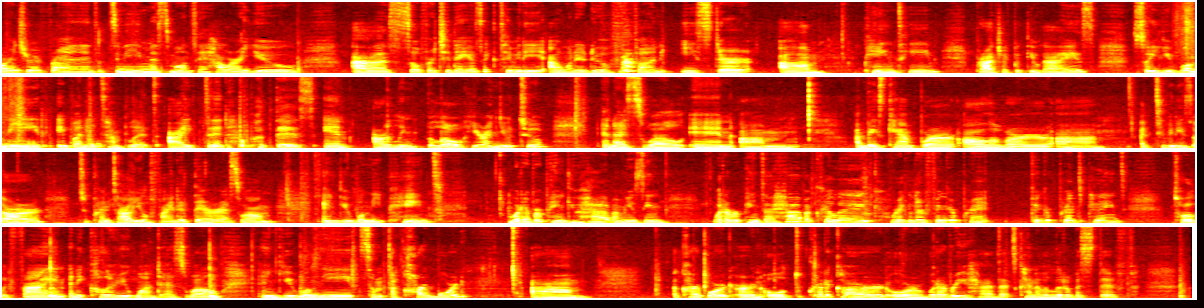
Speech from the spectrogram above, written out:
Orange Room friends, it's me, Miss Monte. How are you? Uh, so for today's activity, I want to do a fun Easter um, painting project with you guys. So you will need a bunny template. I did put this in our link below here on YouTube and as well in um, on Basecamp where all of our uh, activities are to print out. You'll find it there as well. And you will need paint whatever paint you have. I'm using whatever paints I have, acrylic, regular fingerprint, fingerprint paint, totally fine. Any color you want as well. And you will need some a cardboard, um, a cardboard or an old credit card or whatever you have that's kind of a little bit stiff.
